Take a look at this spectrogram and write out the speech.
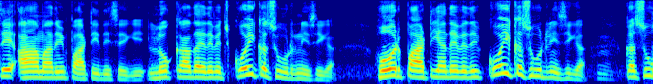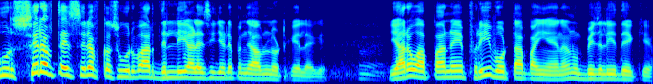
ਤੇ ਆਮ ਆਦਮੀ ਪਾਰਟੀ ਦੀ ਸੀਗੀ। ਲੋਕਾਂ ਦਾ ਇਹਦੇ ਵਿੱਚ ਕੋਈ ਕਸੂਰ ਨਹੀਂ ਸੀਗਾ। ਹੋਰ ਪਾਰਟੀਆਂ ਦੇ ਵਿੱਚ ਕੋਈ ਕਸੂਰ ਨਹੀਂ ਸੀਗਾ। ਕਸੂਰ ਸਿਰਫ ਤੇ ਸਿਰਫ ਕਸੂਰਵਾਰ ਦਿੱਲੀ ਵਾਲੇ ਸੀ ਜਿਹੜੇ ਪੰਜਾਬ ਨੂੰ ਲੁੱਟ ਕੇ ਲੈ ਗਏ। ਯਾਰੋ, ਆਪਾਂ ਨੇ ਫ੍ਰੀ ਵੋਟਾਂ ਪਾਈਆਂ ਇਹਨਾਂ ਨੂੰ ਬਿਜਲੀ ਦੇ ਕੇ।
